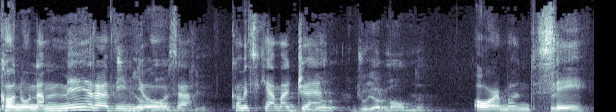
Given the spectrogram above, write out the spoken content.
con una meravigliosa... come si chiama? Giulio, Giulio Ormond? Ormond, sì. sì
